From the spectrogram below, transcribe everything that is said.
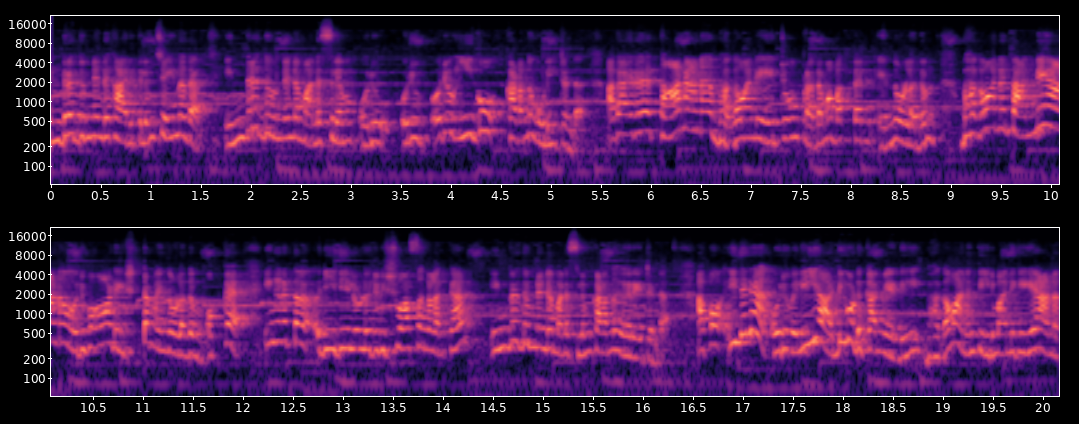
ഇന്ദ്രദുന്നന്റെ കാര്യത്തിലും ചെയ്യുന്നത്? ഇന്ദ്രദുന്നന്റെ മനസ്സിലും ഒരു ഒരു ഒരു ഈഗോ കടന്നുകൂടിയിട്ടുണ്ട്. അതായത് താനാണ് ഭഗവാന്റെ ഏറ്റവും പ്രഥമ ഭക്തൻ എന്നുള്ളതും ഭഗവാന് തന്നെയാണ് ഒരുപാട് ഇഷ്ടം എന്നുള്ളതും ഒക്കെ ഇങ്ങനത്തെ രീതിയിലുള്ള ഒരു വിശ്വാസങ്ങളൊക്കെ ഇന്ദ്രദുന്നന്റെ മനസ്സിലും കടന്നു കയറിയിട്ടുണ്ട്. അപ്പോൾ ഇതിന് ഒരു വലിയ അടി കൊടുക്കാൻ വേണ്ടി ഭഗവാനും തീരുമാനിക്കുകയാണ്.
